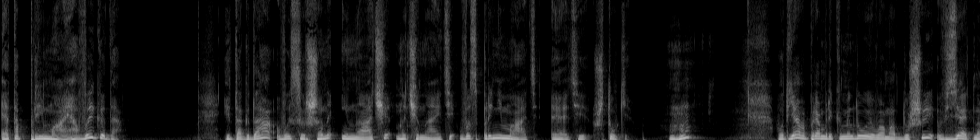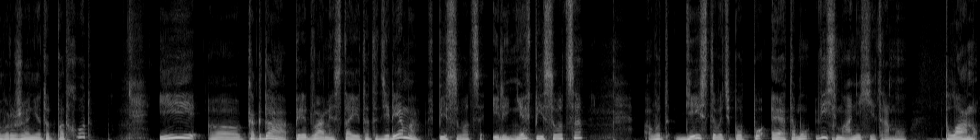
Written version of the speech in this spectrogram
это прямая выгода. И тогда вы совершенно иначе начинаете воспринимать эти штуки. Угу. Вот я прям рекомендую вам от души взять на вооружение этот подход и э, когда перед вами стоит эта дилемма, вписываться или не вписываться, вот действовать по, по этому весьма нехитрому плану.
